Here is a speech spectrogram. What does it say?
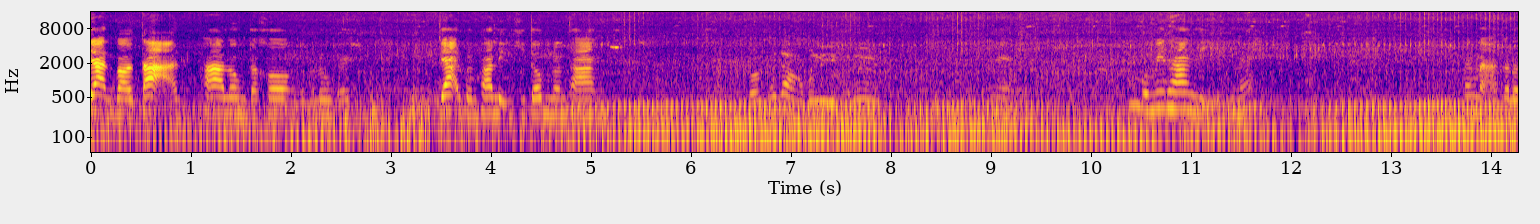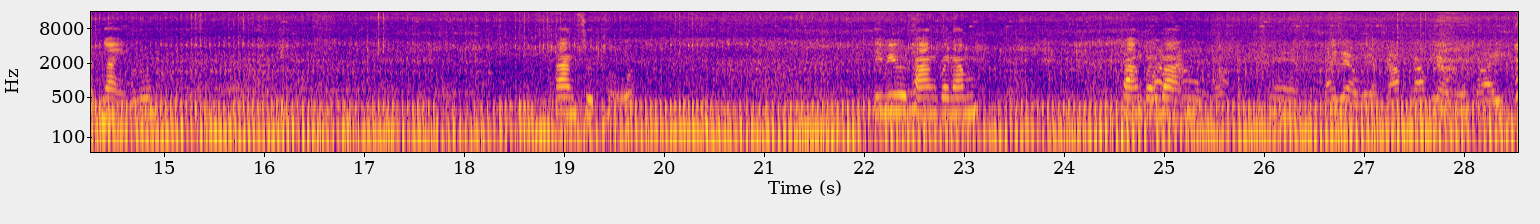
ย่านเบาตาพาลงตะคองเดี๋ยวมาลงเลยย่านเพิ่นพาหลิงขี่ต้มนำทางโหลดเขาเจ้าของบรีเขาเลยนี่มันบ่มีทางหลีกนะทางหน้ากระโดดใหญ่ปะลุงทางสุดโหดรีวิวทางไปนำทางไปบ้านแม่ ไปแล้วไปกลับกลับแล้วไป ไป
